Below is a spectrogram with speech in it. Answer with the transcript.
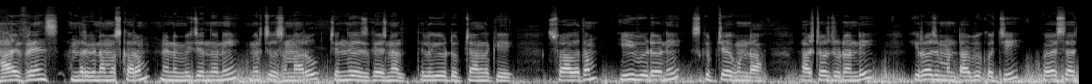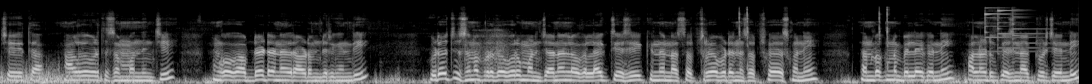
హాయ్ ఫ్రెండ్స్ అందరికీ నమస్కారం. నేను మీ చందుని మీరు చూస్తున్నారు చందు ఎడ్యుకేషనల్ తెలుగు యూట్యూబ్ ఛానల్కి స్వాగతం. ఈ వీడియోని స్కిప్ చేయకుండా లాస్ట్ వరకు చూడండి. ఈరోజు మన టాపిక్ వచ్చి వైఎస్ఆర్ చేయుత నాలుగో విడత సంబంధించి మనకు ఒక అప్డేట్ అనేది రావడం జరిగింది. వీడియో చూసిన ప్రతి ఒక్కరు మన ఛానల్ని ఒక లైక్ చేసి కింద నా సబ్స్క్రైబ్ బటన్ సబ్స్క్రైబ్ చేసుకొని దాని పక్కన బెల్ ఐకన్ని ఆల్ నోటిఫికేషన్ యాక్టివేట్ చేయండి.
